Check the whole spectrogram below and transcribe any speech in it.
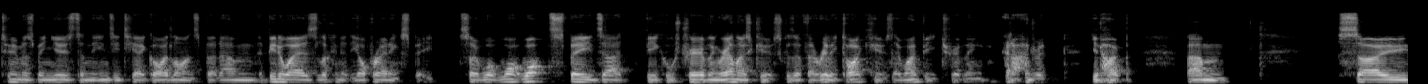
term has been used in the NZTA guidelines, but um, a better way is looking at the operating speed. So what what what speeds are vehicles traveling around those curves? Because if they're really tight curves, they won't be traveling at 100. You'd hope. Um, so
